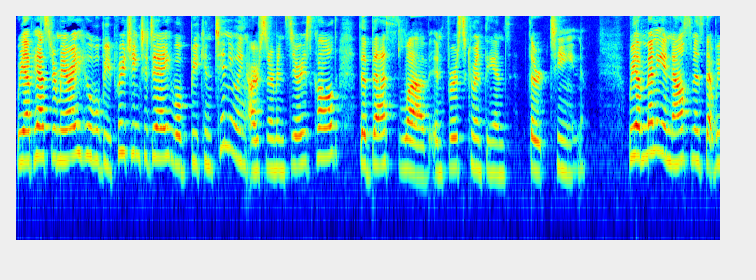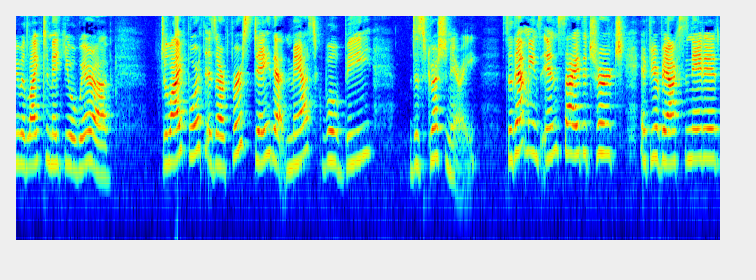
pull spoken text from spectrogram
We have Pastor Mary, who will be preaching today. We'll be continuing our sermon series called The Best Love in 1 Corinthians 13. We have many announcements that we would like to make you aware of. July 4th is our first day that mask will be discretionary. So that means inside the church, if you're vaccinated,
